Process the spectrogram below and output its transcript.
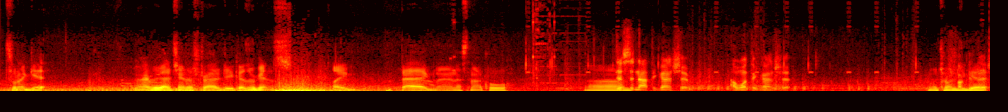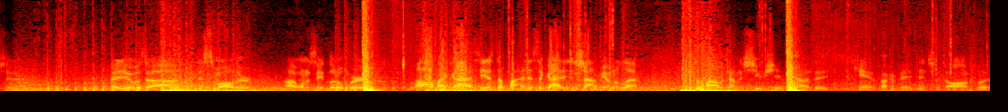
That's what I get. Alright, we gotta change our strategy because we're getting, like, bagged, man. That's not cool. Um, This is not the gunship. I want the gunship. which one did Fucking you that get? shit. It was uh the smaller. I want to say little bird. Oh my god! See, this the problem. This a guy that just shot me on the left. It's the problem with trying to shoot shit down that you can't fucking pay attention to on foot.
